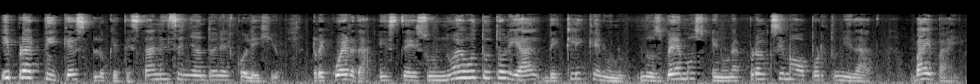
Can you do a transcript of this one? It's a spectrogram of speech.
y practiques lo que te están enseñando en el colegio. Recuerda, este es un nuevo tutorial de Click en Uno. Nos vemos en una próxima oportunidad. Bye bye.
